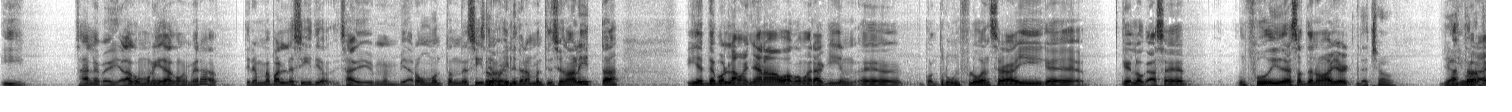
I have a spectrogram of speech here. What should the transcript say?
Y. O sea, le pedí a la comunidad, como, mira, tírenme un par de sitios. O sea, y me enviaron un montón de sitios. Súper. Y literalmente hice una lista. Y desde por la mañana voy a comer aquí. Eh, encontré un influencer ahí que, que lo que hace es un foodie de esos de Nueva York. De show. Llegaste a, a los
